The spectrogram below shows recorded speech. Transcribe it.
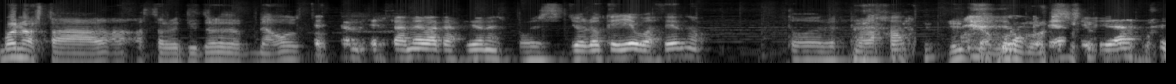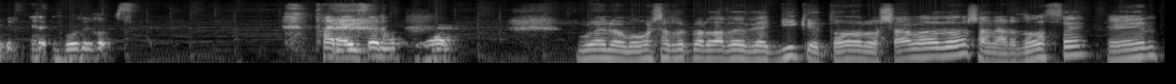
bueno, hasta, hasta el 23 de, de agosto. Están, están de vacaciones. Pues yo lo que llevo haciendo, todo es trabajar. La Burgos. Burgos. Paraíso natural. Bueno, vamos a recordar desde aquí que todos los sábados a las 12 en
